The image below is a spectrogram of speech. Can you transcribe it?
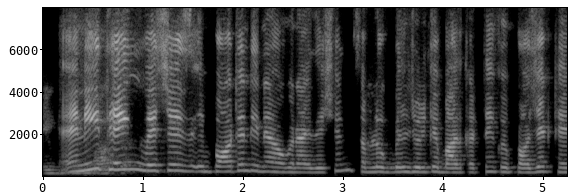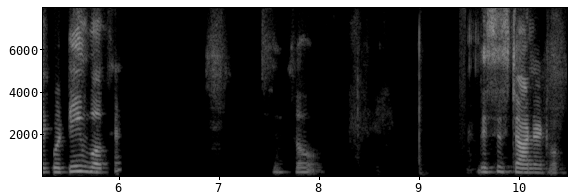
एक anything which is important in organisation सब लोग मिलजुल के बात करते हैं कोई प्रोजेक्ट है कोई टीम वर्क है। So this is star network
